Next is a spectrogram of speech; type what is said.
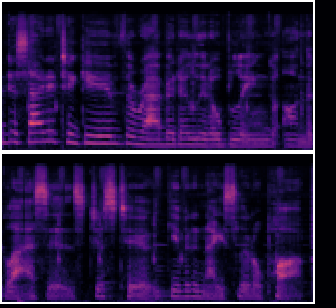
I decided to give the rabbit a little bling on the glasses just to give it a nice little pop.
